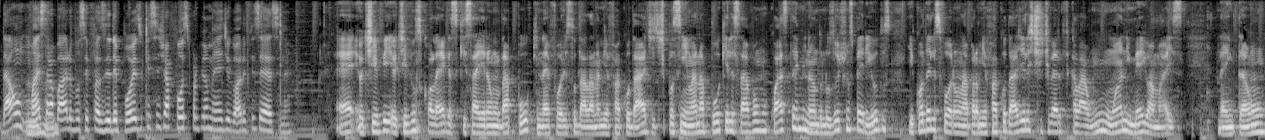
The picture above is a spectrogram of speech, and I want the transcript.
Dá um, mais Uhum. trabalho você fazer depois do que se já fosse biomed agora e fizesse, né? É, eu tive, eu tive uns colegas que saíram da PUC, né? Foram estudar lá na minha faculdade. Tipo assim, lá na PUC eles estavam quase terminando nos últimos períodos. E quando eles foram lá pra minha faculdade, eles tiveram que ficar lá um, um ano e meio a mais. Né? Então,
